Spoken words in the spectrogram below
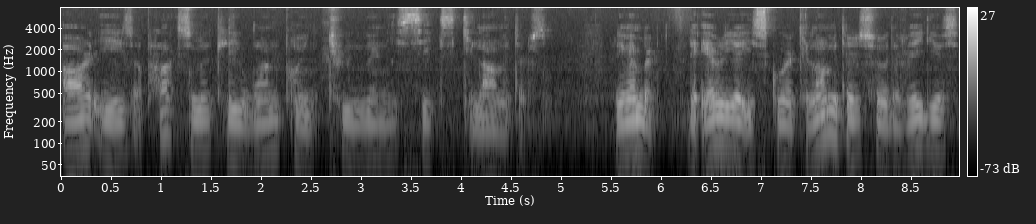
r is approximately 1.26 kilometers. Remember, the area is square kilometers, so the radius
